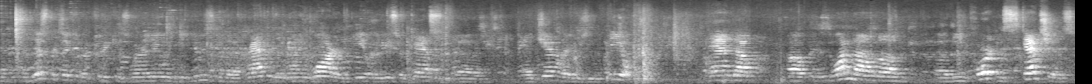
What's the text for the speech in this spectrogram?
and, and, this particular creek is where they would be using the rapidly running water to be able to use their gas uh, generators in the field. And one of um, uh, the important sketches,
